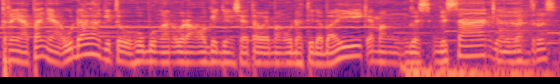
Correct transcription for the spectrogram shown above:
ternyatanya udahlah gitu hubungan orang oge jeung si eta emang udah tidak baik, emang geus gesan gitu kan terus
